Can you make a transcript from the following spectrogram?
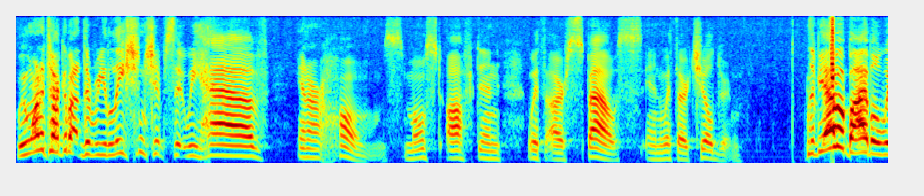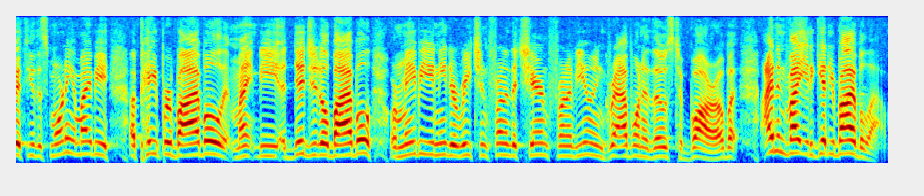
We want to talk about the relationships that we have in our homes, most often with our spouse and with our children. If you have a Bible with you this morning, it might be a paper Bible, it might be a digital Bible, or maybe you need to reach in front of the chair in front of you and grab one of those to borrow. But I'd invite you to get your Bible out.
